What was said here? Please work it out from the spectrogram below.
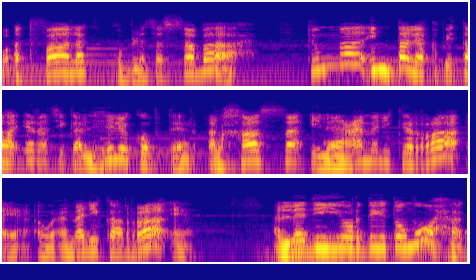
وأطفالك قبلة الصباح. ثم انطلق بطائرتك الهليكوبتر الخاصة إلى عملك الرائع أو عملك الرائع الذي يرضي طموحك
